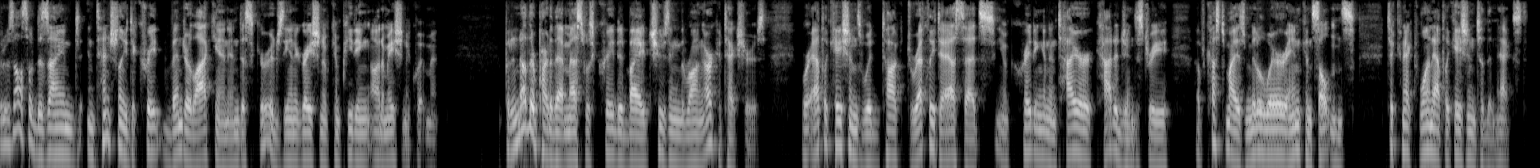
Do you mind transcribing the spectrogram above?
but it was also designed intentionally to create vendor lock in and discourage the integration of competing automation equipment. But another part of that mess was created by choosing the wrong architectures, where applications would talk directly to assets, you know, creating an entire cottage industry of customized middleware and consultants to connect one application to the next.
